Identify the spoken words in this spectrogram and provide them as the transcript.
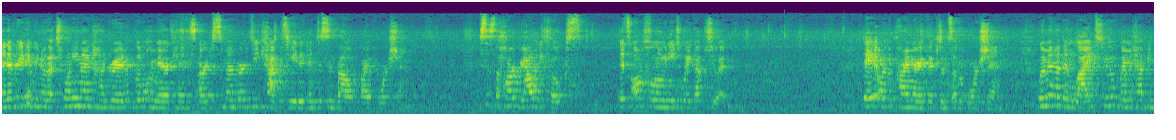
And every day we know that 2,900 little Americans are dismembered, decapitated, and disemboweled by abortion. This is the hard reality, folks. It's awful and we need to wake up to it. They are the primary victims of abortion. Women have been lied to, women have been,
